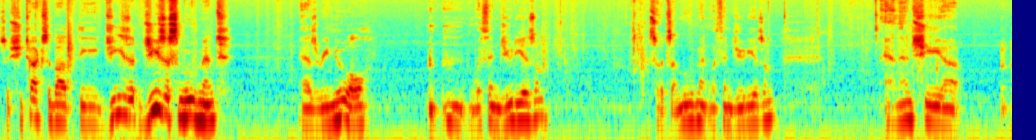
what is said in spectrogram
so she talks about the Jesus, Jesus movement as renewal within Judaism. So it's a movement within Judaism. And then she, uh,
